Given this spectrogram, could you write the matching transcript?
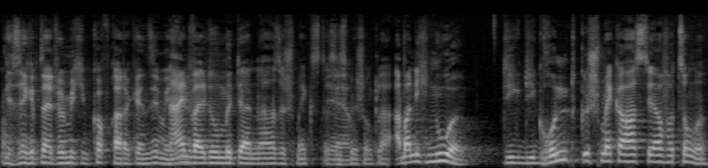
das ergibt halt für mich im Kopf gerade keinen Sinn mehr. Nein, weil du mit der Nase schmeckst, das Ja, ist ja. mir schon klar. Aber nicht nur. Die, die Grundgeschmäcker hast du ja auf der Zunge.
